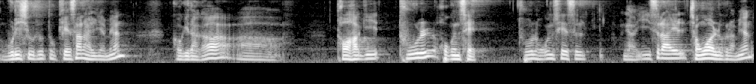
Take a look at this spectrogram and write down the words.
우리식으로 또 계산하려면 거기다가 아, 더하기 둘 혹은 셋, 둘 혹은 셋을 그러니까 이스라엘 정월 그러면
